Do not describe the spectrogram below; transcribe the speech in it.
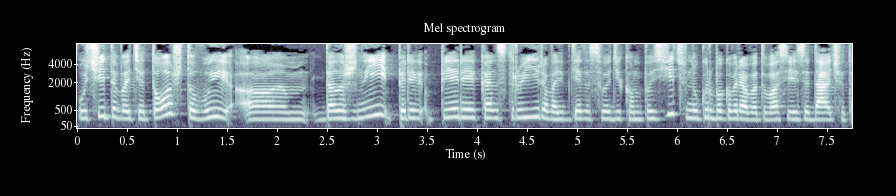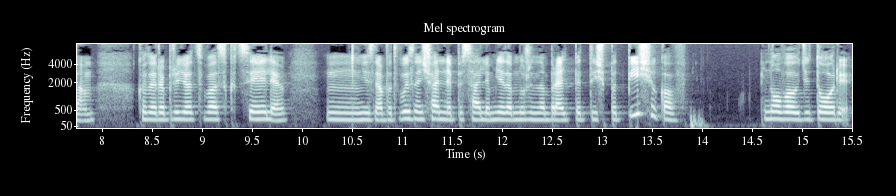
учитывайте то, что вы э, должны пере, переконструировать где-то свою декомпозицию. Ну, грубо говоря, вот у вас есть задача там, которая придет вас к цели. Не знаю, вот вы изначально писали, мне там нужно набрать 5000 подписчиков, новой аудитории,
